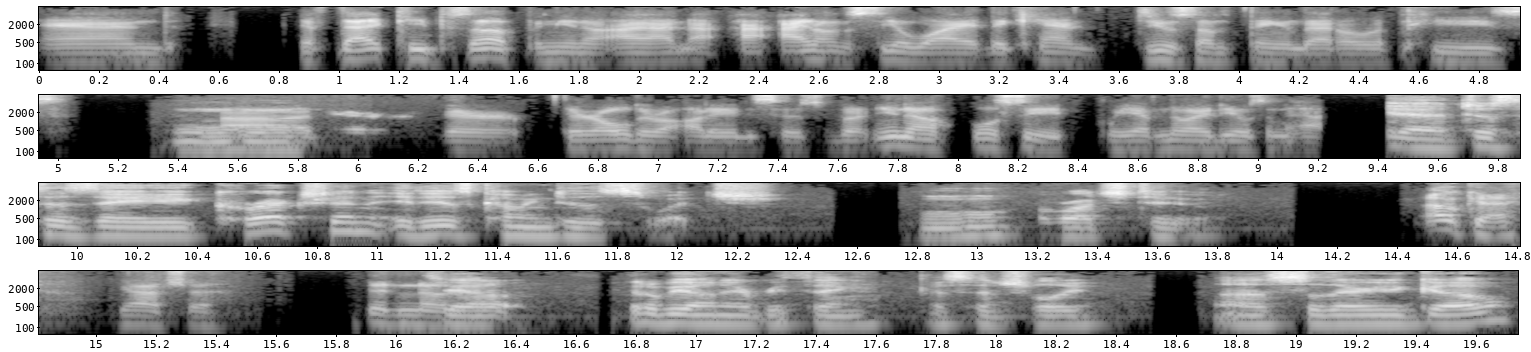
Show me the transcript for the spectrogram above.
And if that keeps up, and you know, I I, I don't see why they can't do something that'll appease Mm-hmm. uh, their their their older audiences. But you know, we'll see. We have no idea what's gonna happen. yeah. Just as a correction, it is coming to the Switch. hmm Overwatch 2. Okay, gotcha. Didn't know. So, yeah, it'll be on everything essentially. Uh, so there you go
